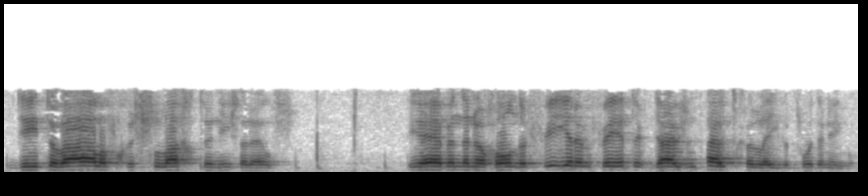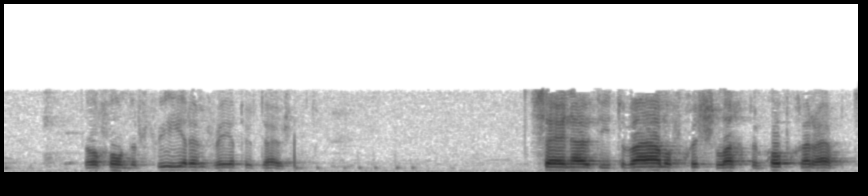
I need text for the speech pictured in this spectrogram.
Die twaalf geslachten Israëls. Die hebben er nog 144.000 uitgeleverd voor de hemel. Nog 144.000 zijn uit die twaalf geslachten opgeraapt.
